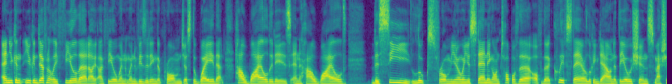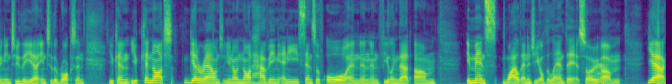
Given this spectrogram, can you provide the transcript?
And you can you can definitely feel that I, I feel when when visiting the prom just the way that how wild it is and how wild the sea looks from you know when you're standing on top of the of the cliffs there looking down at the ocean smashing into the uh, into the rocks and you can you cannot get around you know not having any sense of awe and and, and feeling that um, immense wild energy of the land there. So um, yeah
